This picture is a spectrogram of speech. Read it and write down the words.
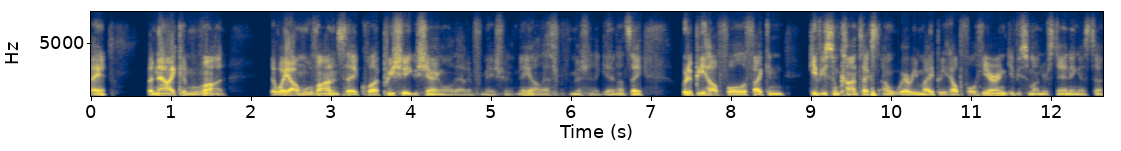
right? But now I can move on. The way I'll move on and say, cool, I appreciate you sharing all that information with me. I'll ask for permission again. I'll say, would it be helpful if I can give you some context on where we might be helpful here and give you some understanding as to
